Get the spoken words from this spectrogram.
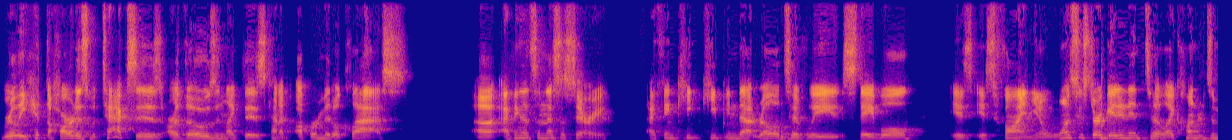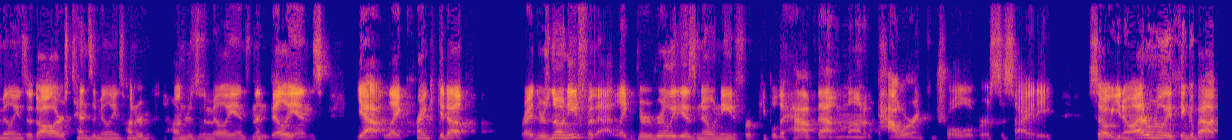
really hit the hardest with taxes are those in like this kind of upper middle class. Uh, I think that's unnecessary. I think keep keeping that relatively stable is is fine. You know, once you start getting into like hundreds of millions of dollars, tens of millions, hundred hundreds of millions, and then billions, yeah, like crank it up right? There's no need for that. Like there really is no need for people to have that amount of power and control over a society. So, you know, I don't really think about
